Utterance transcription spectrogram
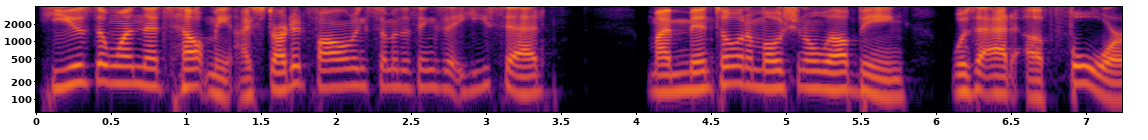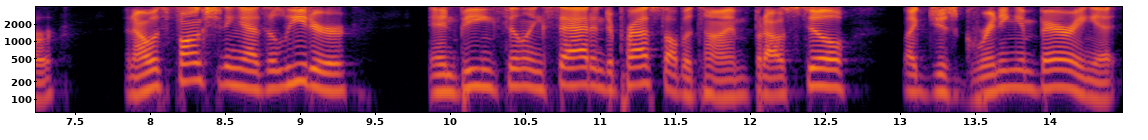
He is the one that's helped me. I started following some of the things that he said. My mental and emotional well being was at a four, and I was functioning as a leader and being feeling sad and depressed all the time, but I was still like just grinning and bearing it.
